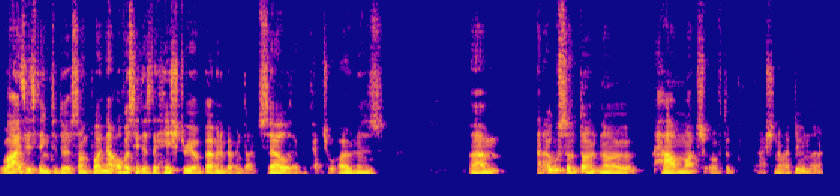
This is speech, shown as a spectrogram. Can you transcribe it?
wisest thing to do at some point. Now, obviously, there's the history of Bevan and Beving don't sell; they're perpetual owners. Um, and I also don't know how much of the. Actually, no, I do know.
